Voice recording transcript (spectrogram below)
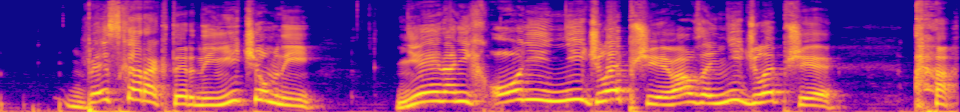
bezcharakterní, ničomní. Nie je na nich oni nič lepšie, naozaj nič lepšie. A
